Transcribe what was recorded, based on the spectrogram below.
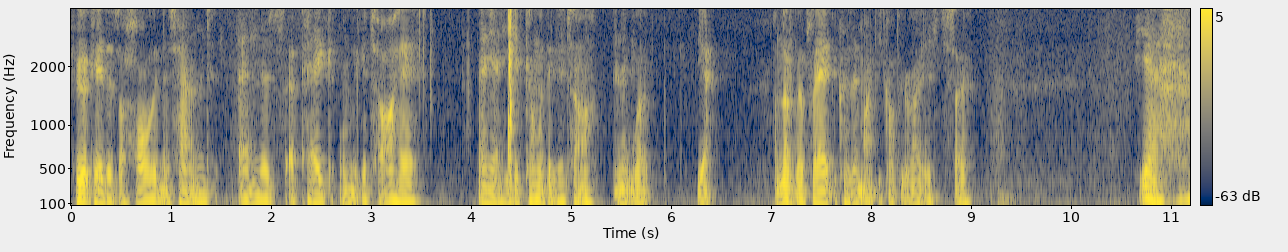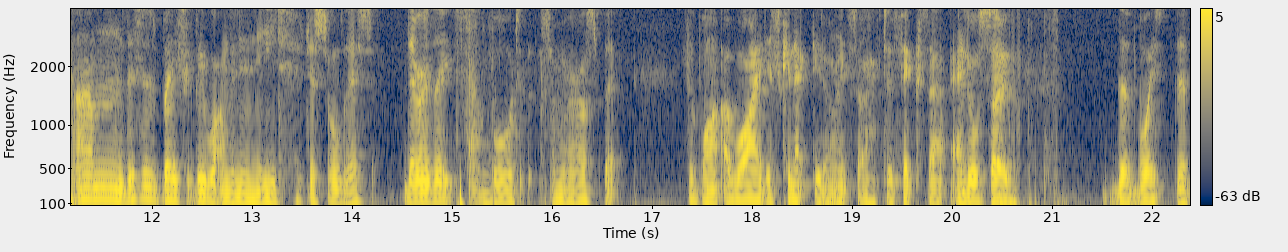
if you look here, there's a hole in his hand and there's a peg on the guitar here. And yeah, he did come with the guitar and it worked. Yeah, I'm not going to play it because it might be copyrighted, so... Yeah, um, this is basically what I'm going to need, just all this there is a soundboard somewhere else, but the a wire disconnected on it, so I have to fix that. And also, the voice, the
